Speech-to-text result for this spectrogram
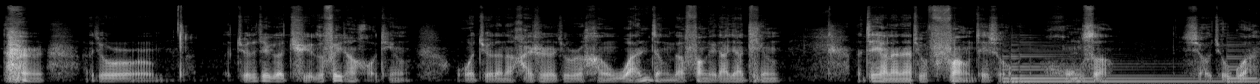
但是，就是。觉得这个曲子非常好听，我觉得呢，还是就是很完整的放给大家听。那接下来呢，就放这首《红色小酒馆》。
